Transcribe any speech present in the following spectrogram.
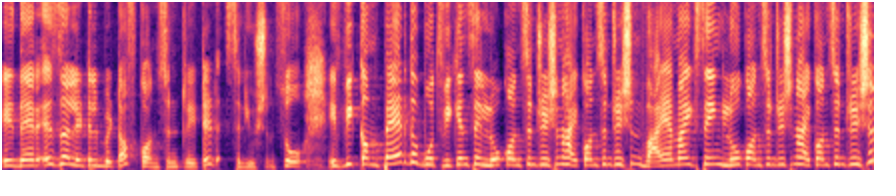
eh, there is a little bit of concentrated solution. So if we compare the both, we can say low concentration, high concentration. Why am I saying low concentration, high concentration?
